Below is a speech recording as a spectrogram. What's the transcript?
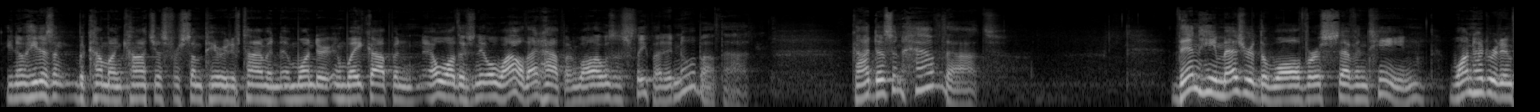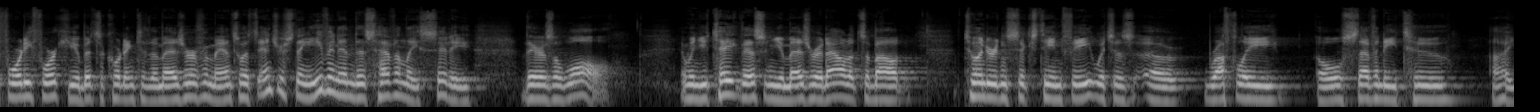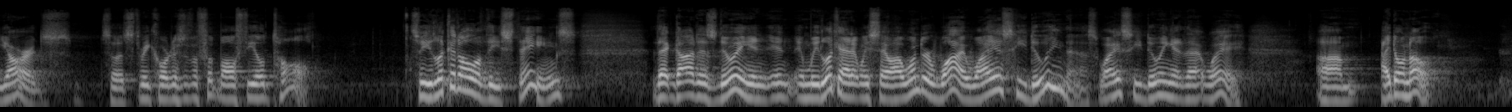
You know, he doesn't become unconscious for some period of time and, and wonder and wake up and, oh, well, there's new, oh, wow, that happened while I was asleep. I didn't know about that. God doesn't have that. Then he measured the wall, verse 17, 144 cubits according to the measure of a man. So it's interesting, even in this heavenly city, there's a wall. And when you take this and you measure it out, it's about 216 feet, which is uh, roughly, oh, 72 uh, yards. So it's three quarters of a football field tall. So you look at all of these things that God is doing, and, and, and, we look at it and we say, oh, I wonder why. Why is He doing this? Why is He doing it that way? Um, I don't know.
